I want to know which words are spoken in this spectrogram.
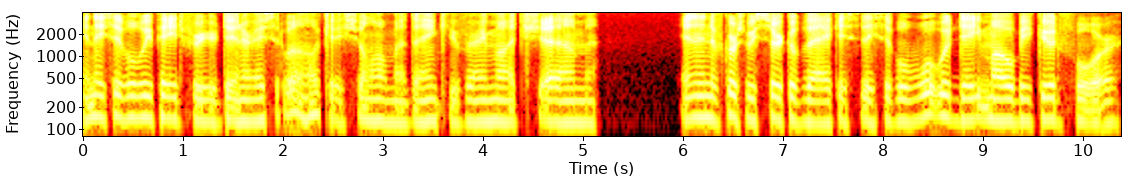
And they said, well, we paid for your dinner. I said, well, okay, shalom, thank you very much. Um, and then, of course, we circled back. They said, well, what would date Mo be good for?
